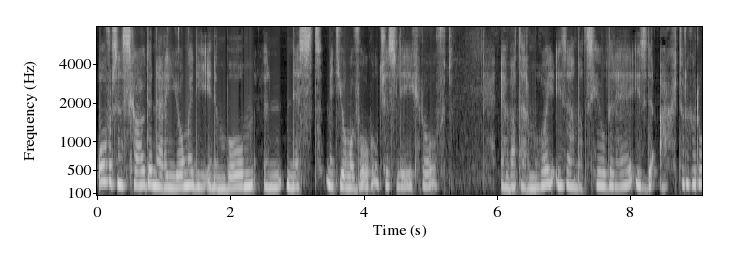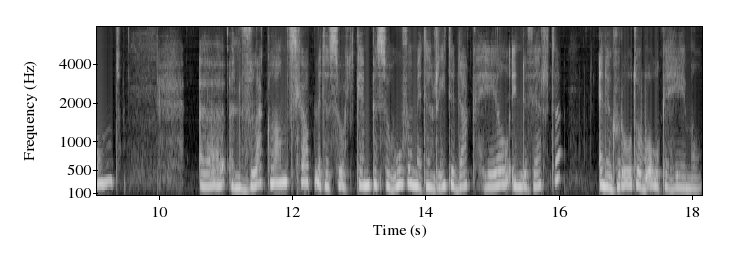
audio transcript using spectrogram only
over zijn schouder naar een jongen die in een boom een nest met jonge vogeltjes leegrooft. En wat daar mooi is aan dat schilderij is de achtergrond. Uh, een vlak landschap met een soort Kempense hoeve met een rieten dak heel in de verte en een grote wolkenhemel.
